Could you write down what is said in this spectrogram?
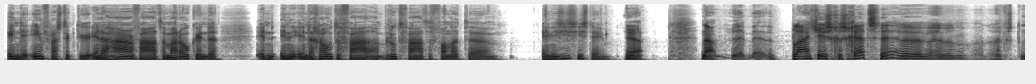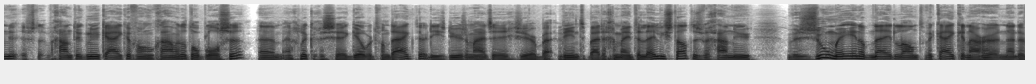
in de infrastructuur, in de haarvaten, maar ook in de, in, in, in de grote bloedvaten van het uh, energiesysteem. Ja. Nou, het plaatje is geschetst. Hè? We, we, gaan natuurlijk nu kijken van hoe gaan we dat oplossen. Um, en gelukkig is uh, Gilbert van Dijkter, die is duurzaamheidsregisseur bij Wind bij de gemeente Lelystad. Dus we gaan nu, we zoomen in op Nederland. We kijken naar, naar, de,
